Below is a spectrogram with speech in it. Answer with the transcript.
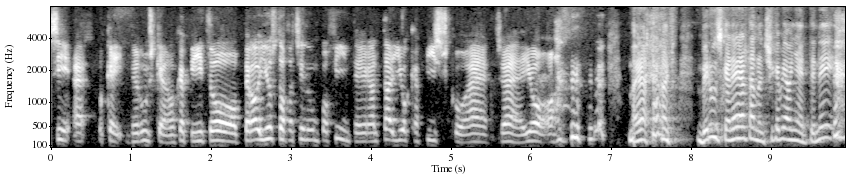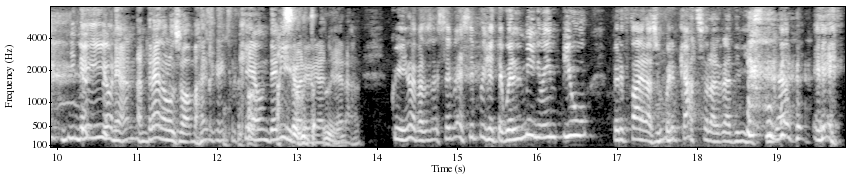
sì, eh, ok, Verusca ho capito, però io sto facendo un po' finta, in realtà io capisco, eh, cioè io... ma in realtà, non, Verusca, in realtà non ci capiamo niente, né, né io né Andrea non lo so, ma perché è un delirio. Quindi noi è semplicemente quel minimo in più per fare la supercazzola relativistica e,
